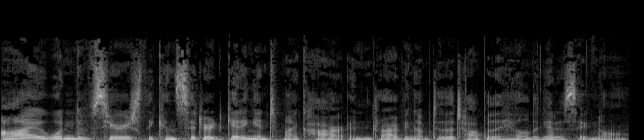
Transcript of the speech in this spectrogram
I wouldn't have seriously considered getting into my car and driving up to the top of the hill to get a signal.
